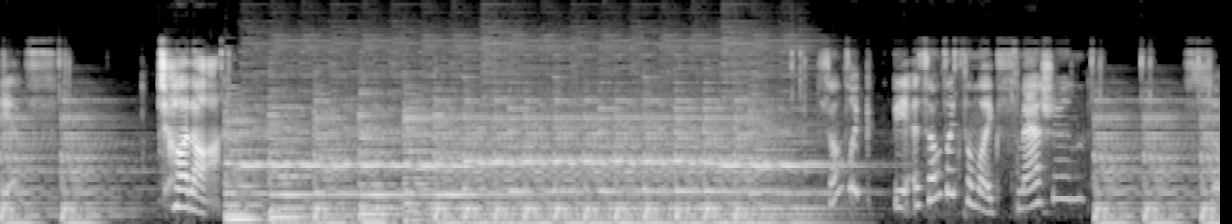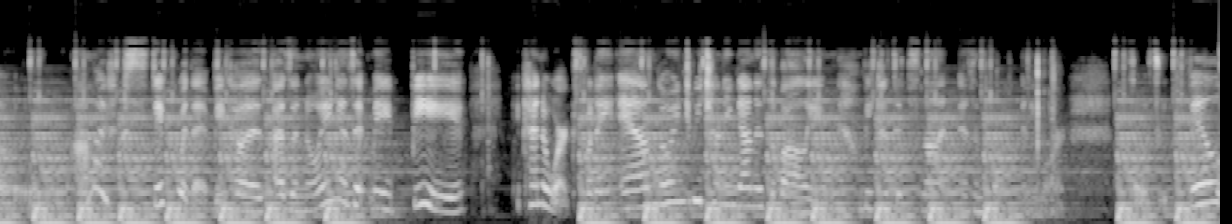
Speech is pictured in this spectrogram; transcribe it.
is. Ta-da! Sounds like yeah, it sounds like some like smashing. So I'm gonna stick with it because as annoying as it may be, kind of works. But I am going to be turning down is the volume because it's not as important anymore. So let's fill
